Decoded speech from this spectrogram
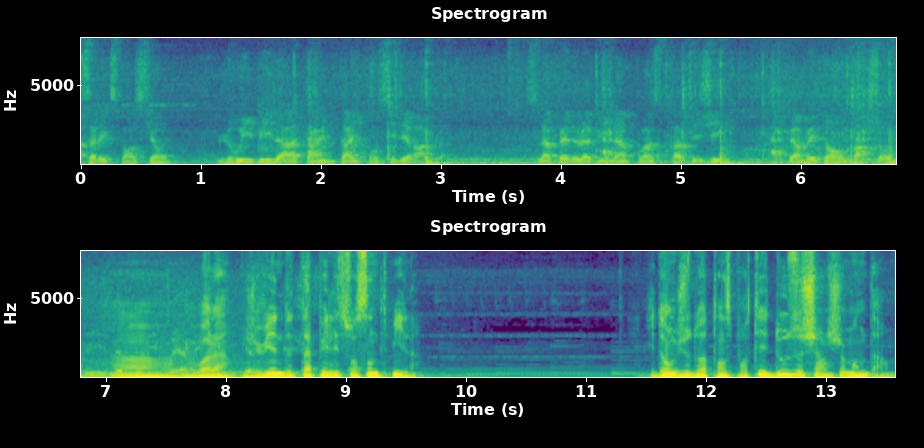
Grâce à l'expansion, Louisville a atteint une taille considérable. Cela fait de la ville un point stratégique permettant aux marchandises d'être ah, Voilà, je viens de taper les 60 000. Et donc je dois transporter 12 chargements d'armes.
